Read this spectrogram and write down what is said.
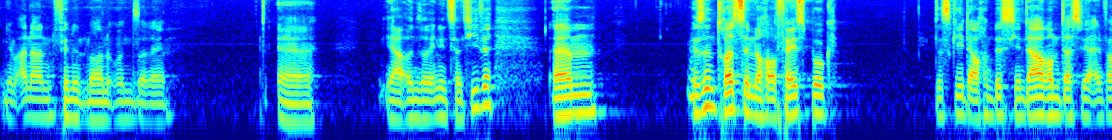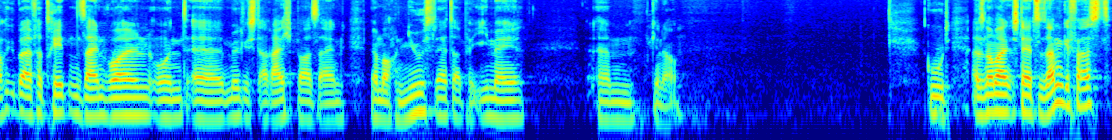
in dem anderen findet man unsere, äh, ja, unsere Initiative. Ähm, wir sind trotzdem noch auf Facebook das geht auch ein bisschen darum, dass wir einfach überall vertreten sein wollen und äh, möglichst erreichbar sein. Wir haben auch ein Newsletter per E-Mail. Ähm, genau. Gut, also nochmal schnell zusammengefasst.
